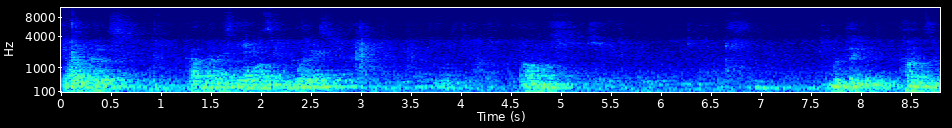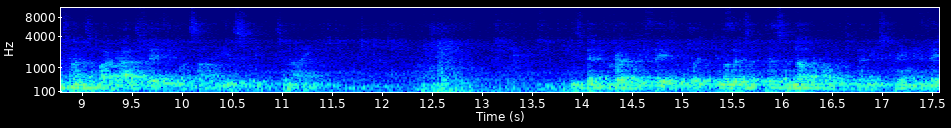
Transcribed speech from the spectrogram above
God met us. God met us in a lot of ways. Um, I've been thinking tons and tons about God's faithfulness, obviously, tonight. He's been incredibly faithful, but you know, there's, a, there's another one that's been extremely faithful.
